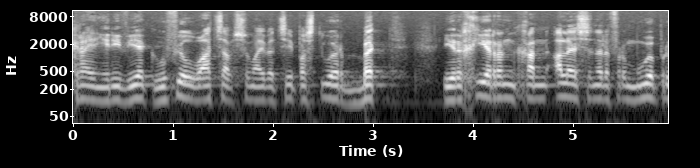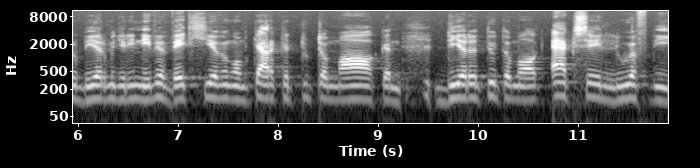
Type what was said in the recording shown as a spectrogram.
Kry in hierdie week hoeveel WhatsApps vir my wat sê pastoor bid. Die regering gaan alles in hulle vermoë probeer met hierdie nuwe wetgewing om kerke toe te maak en deure toe te maak. Ek sê loof die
